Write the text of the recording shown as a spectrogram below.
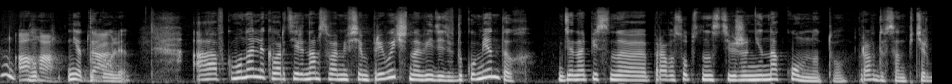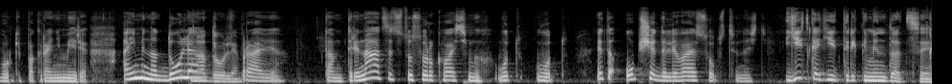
Ну, ага, вот нет да. доли. А в коммунальной квартире нам с вами всем привычно видеть в документах, где написано право собственности уже не на комнату, правда, в Санкт-Петербурге, по крайней мере, а именно доля на доле. в праве там 13 148 вот, вот. Это общая долевая собственность. Есть какие-то рекомендации?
